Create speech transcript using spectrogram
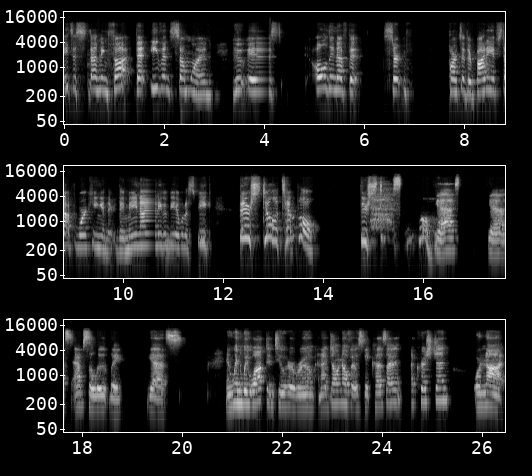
it's a stunning thought that even someone who is old enough that certain parts of their body have stopped working and they may not even be able to speak, they're still a temple. they're still a Yes. temple. Yes, yes, absolutely. Yes. And when we walked into her room, and I don't know if it was because I'm a Christian or not,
